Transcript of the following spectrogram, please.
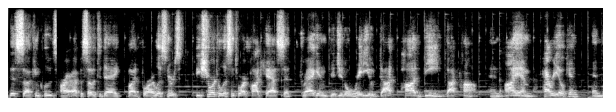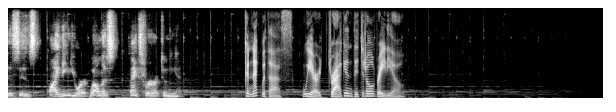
This uh, concludes our episode today, but for our listeners, be sure to listen to our podcasts at dragondigitalradio.podbean.com. And I am Harry Oken, and this is Finding Your Wellness. Thanks for tuning in. Connect with us. We are Dragon Digital Radio.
